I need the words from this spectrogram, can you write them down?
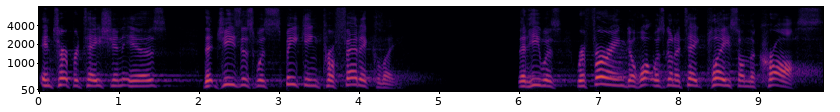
interpretation is that Jesus was speaking prophetically, that he was referring to what was going to take place on the cross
